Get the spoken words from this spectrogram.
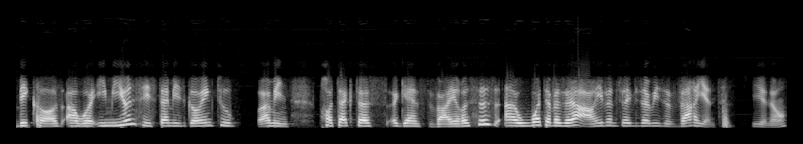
because our immune system is going to I mean, protect us against viruses, uh, whatever they are, even if there is a variant you know.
